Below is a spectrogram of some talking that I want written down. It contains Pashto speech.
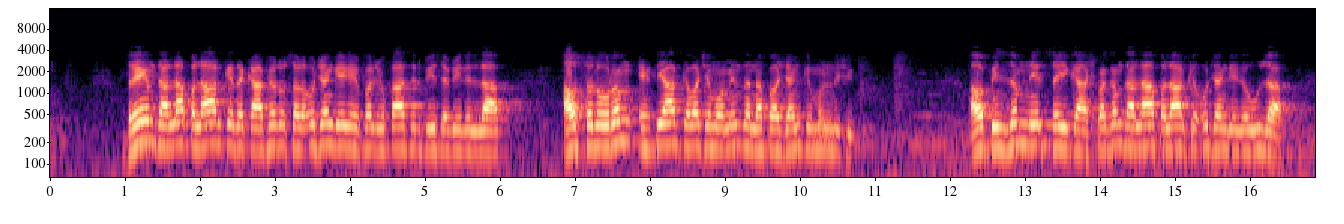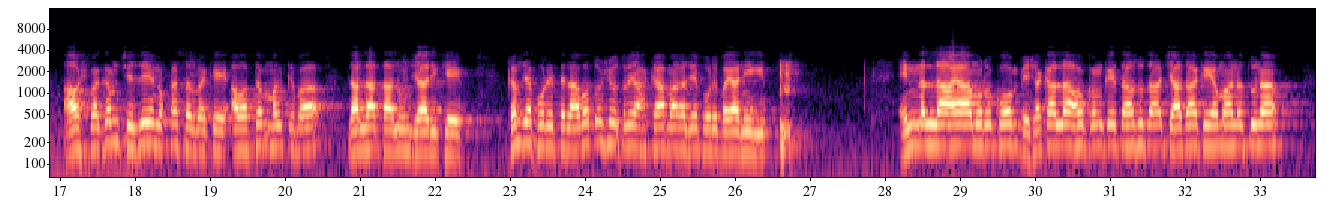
دریم د الله په لار کې د کافرو سره او جنگيږي فل یقاتل فی سبیل الله او سلورم احتیاط کوي چې مؤمن د نه په جنگ کې مل نشي او پنځم نیر صحیح کا شپږم د الله په لار کې او جنگيږي وزا او شپږم چې زینو قصر وکي او تم ملک با د الله قانون جاری کې کم ځای پورې تلاوت او شو درې احکام هغه ځای پورې بیانېږي ان الله یامرکم بشک الله حکم کې تاسو ته چادا کې امانتونه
